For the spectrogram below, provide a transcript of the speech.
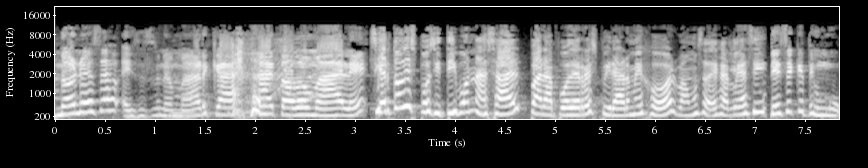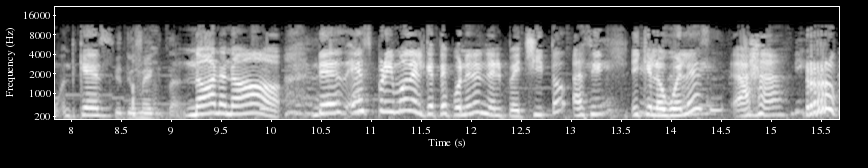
No, no, esa, esa es una marca. Todo mal, ¿eh? Cierto dispositivo nasal para poder respirar mejor, vamos a dejarle así. De ese que te... que es... Que te humecta. No, no, no. De- es primo del que te ponen en el pechito, así, y que lo hueles. Ajá. Rup,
